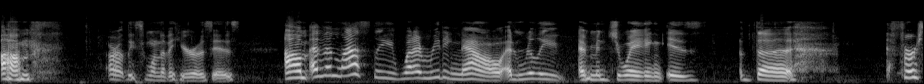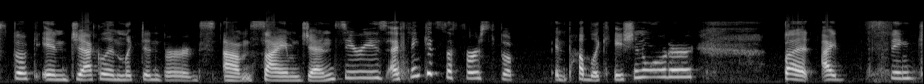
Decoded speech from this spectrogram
um, or at least one of the heroes is. Um, and then lastly, what I'm reading now and really am enjoying is the first book in Jacqueline Lichtenberg's um, Sime~Gen series. I think it's the first book in publication order, but I think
